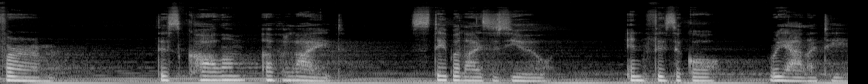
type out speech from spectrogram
Affirm. This column of light stabilizes you in physical reality.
